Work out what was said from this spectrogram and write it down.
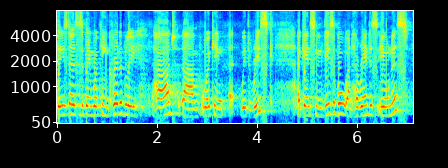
these nurses have been working incredibly hard, um, working with risk against an invisible and horrendous illness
